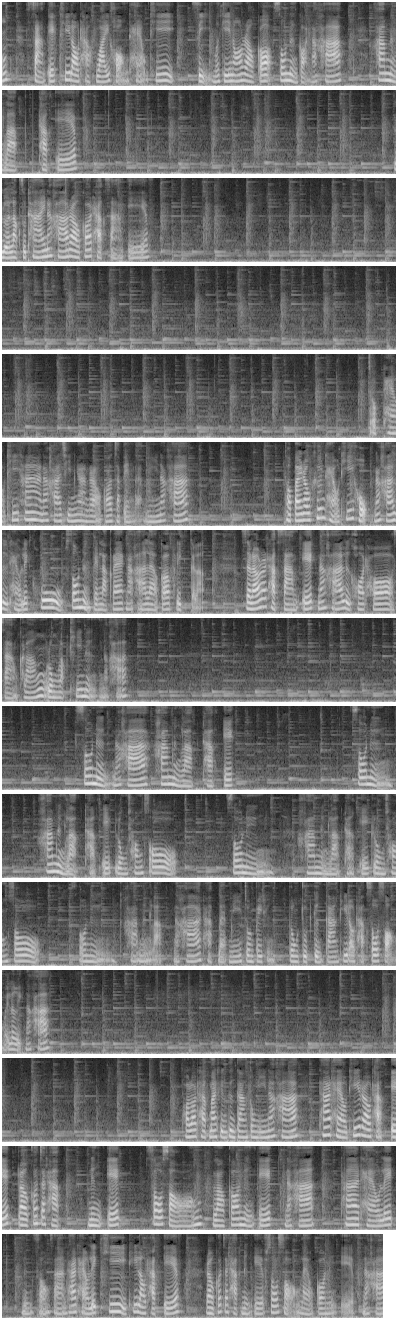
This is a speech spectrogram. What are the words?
3x ที่เราถักไว้ของแถวที่ 4 เมื่อกี้เนาะเราก็โซ่1ก่อนนะคะ ข้าม 1 หลัก ถัก F เหลือหลักสุดท้ายนะคะ เราก็ถัก 3F ที่ 5 นะคะ ชิ้นงานเราก็จะเป็นแบบนี้นะคะ ต่อไปเราขึ้นแถวที่ 6 นะคะ หรือแถวเลขคู่ โซ่ 1 เป็นหลักแรกนะคะ แล้วก็พลิกกลับ เสร็จแล้วเราถัก 3x นะคะ หรือคอทอ 3 ครั้งลงหลักที่ 1 นะคะโซ่1นะคะ ข้าม 1 หลักถัก x โซ่ 1 ข้าม 1 หลักถัก x ลงช่องโซ่ โซ่ 1 ข้าม 1 หลักถัก x ลงช่องโซ่ โซ่ 1 ข้าม 1 หลักนะคะ ถักแบบนี้จนไปถึงตรงจุดกึ่งกลางที่เราถักโซ่ 2 ไว้เลยนะคะ พอเราถักมาถึงกึ่งกลางตรงนี้นะคะ ถ้าแถวที่เราถัก x เราก็จะถัก 1x โซ่ 2 แล้วก็ 1x นะคะ ถ้าแถวเลข 1 2 3 ถ้าแถวเลขคี่ที่เราถัก f เราก็จะถัก 1f โซ่ 2 แล้วก็ 1f นะคะ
